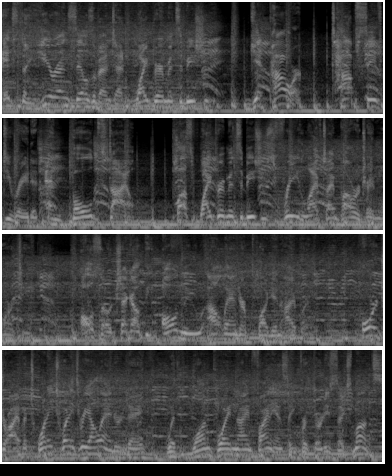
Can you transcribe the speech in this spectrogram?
It's the year-end sales event at White Bear Mitsubishi. Get power, top safety rated, and bold style. Plus White Bear Mitsubishi's free lifetime powertrain warranty. Also, check out the all-new Outlander plug-in hybrid. Or drive a 2023 Outlander today with 1.9 financing for 36 months.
